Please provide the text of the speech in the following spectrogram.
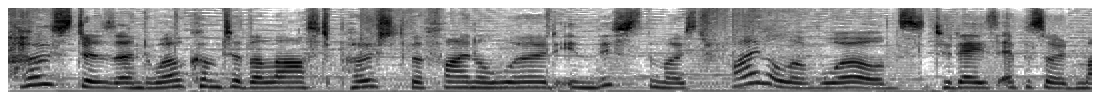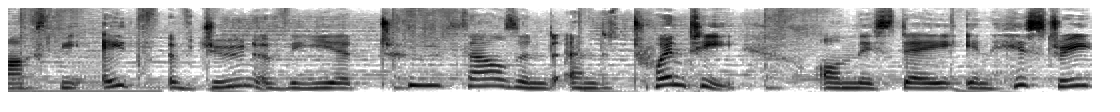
Posters, and welcome to the last post, the final word in this, the most final of worlds. Today's episode marks the 8th of June of the year 2020. On this day in history,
